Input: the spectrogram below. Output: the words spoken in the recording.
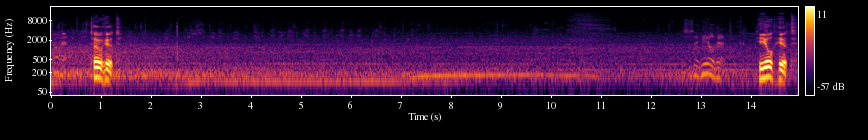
Toe hit. Toe hit. Heel hit. Heel hit.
